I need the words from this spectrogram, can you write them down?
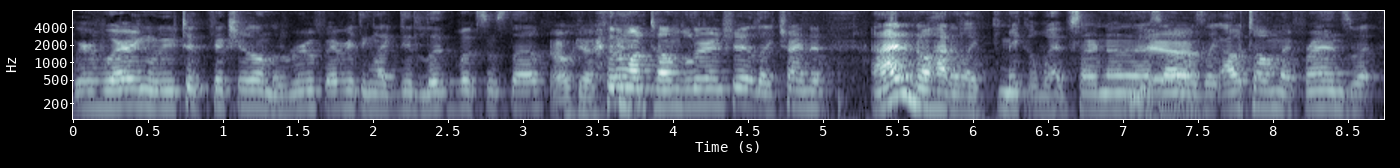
we were wearing, we took pictures on the roof, everything. Like did lookbooks and stuff. Okay. Put them on Tumblr and shit. Like trying to, and I didn't know how to like make a website or none of that. So I was like, I would tell my friends, but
